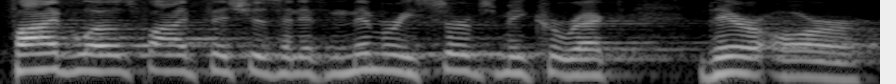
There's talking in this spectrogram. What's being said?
Five loaves, five fishes, and if memory serves me correct, there are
